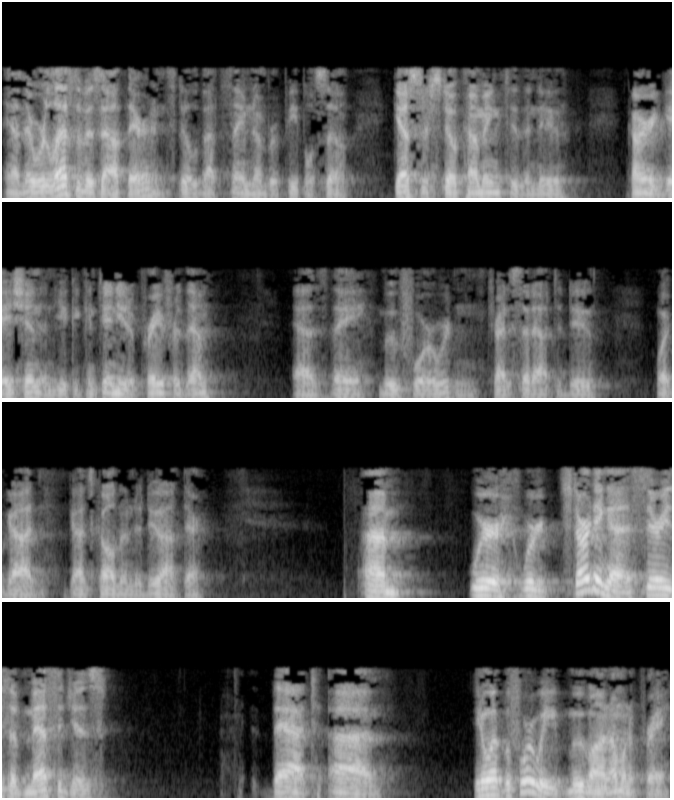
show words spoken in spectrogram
and there were less of us out there, and still about the same number of people. So guests are still coming to the new congregation, and you can continue to pray for them as they move forward and try to set out to do what God God's called them to do out there. Um, we're we're starting a series of messages that uh, you know what. Before we move on, I want to pray.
